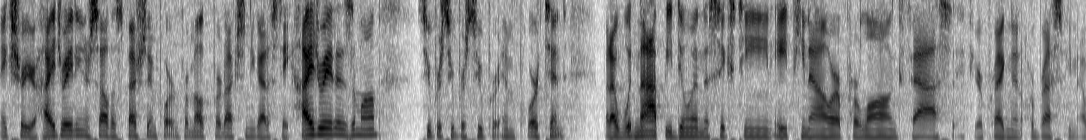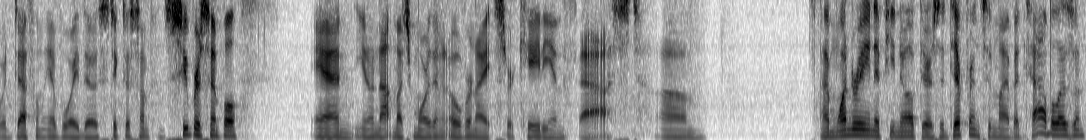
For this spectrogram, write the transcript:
Make sure you're hydrating yourself, especially important for milk production. You got to stay hydrated as a mom. Super, super, super important. But I would not be doing the 16, 18 hour prolonged fast if you're pregnant or breastfeeding. I would definitely avoid those. Stick to something super simple and, you know, not much more than an overnight circadian fast. Um, I'm wondering if you know if there's a difference in my metabolism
